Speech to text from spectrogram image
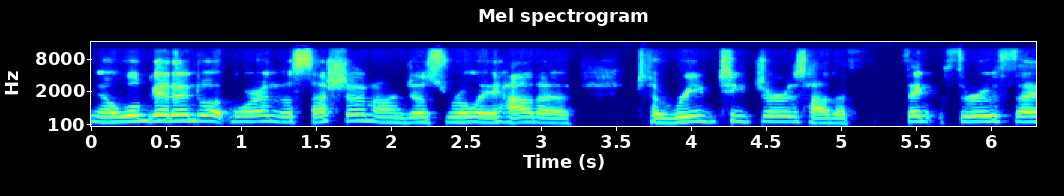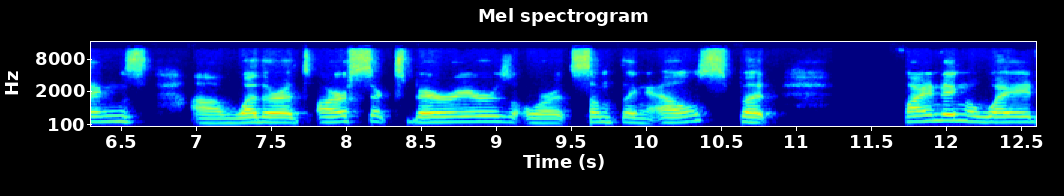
you know, we'll get into it more in the session on just really how to to read teachers, how to think through things, uh, whether it's our six barriers or it's something else, but finding a way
